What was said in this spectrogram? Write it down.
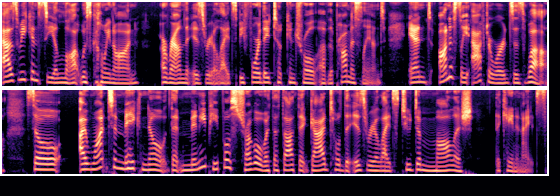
as we can see, a lot was going on around the Israelites before they took control of the promised land, and honestly, afterwards as well. So I want to make note that many people struggle with the thought that God told the Israelites to demolish the Canaanites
